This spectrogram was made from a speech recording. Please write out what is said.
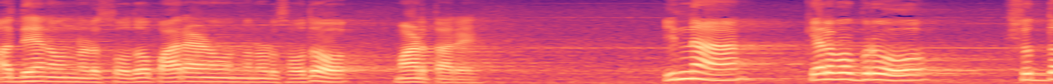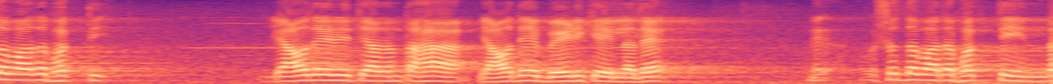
ಅಧ್ಯಯನವನ್ನು ನಡೆಸೋದೋ, ಪಾರಾಯಣವನ್ನು ನಡೆಸೋದೋ ಮಾಡ್ತಾರೆ. ಇನ್ನು ಕೆಲವೊಬ್ಬರು ಶುದ್ಧವಾದ ಭಕ್ತಿ, ಯಾವುದೇ ರೀತಿಯಾದಂತಹ ಯಾವುದೇ ಬೇಡಿಕೆ ಇಲ್ಲದೆ, ಶುದ್ಧವಾದ ಭಕ್ತಿಯಿಂದ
